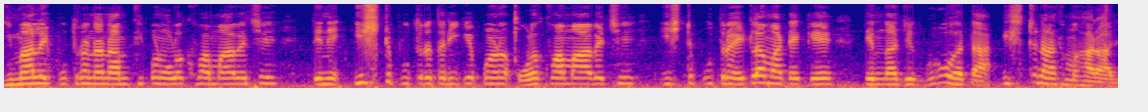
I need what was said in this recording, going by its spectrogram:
હિમાલય પુત્રના નામથી પણ ઓળખવામાં આવે છે. તેને ઈષ્ટપુત્ર તરીકે પણ ઓળખવામાં આવે છે. ઈષ્ટપુત્ર એટલા માટે કે તેમના જે ગુરુ હતા ઈષ્ટનાથ મહારાજ,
